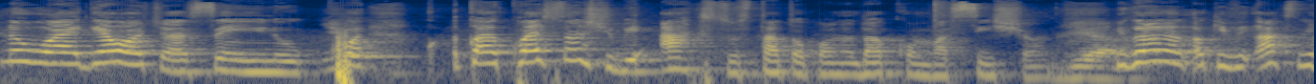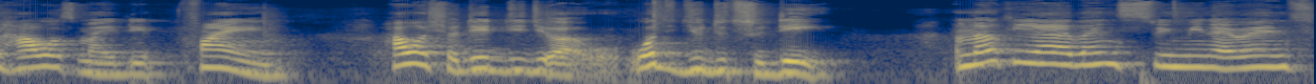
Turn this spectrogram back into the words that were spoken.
no, but I get what you're saying. You know, que- questions should be asked to start up another conversation. Yeah. you're gonna okay. If you ask me how was my day, fine. How was your day? Did you? Uh, what did you do today? I'm like, okay, yeah, I went swimming. I went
